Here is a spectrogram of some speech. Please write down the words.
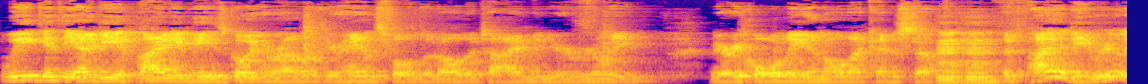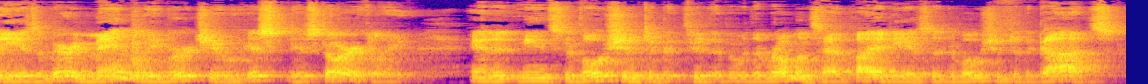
We get the idea piety means going around with your hands folded all the time, and you're really very holy and all that kind of stuff. Mm-hmm. But piety really is a very manly virtue his, historically, and it means devotion to to the, the Romans had piety as a devotion to the gods.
